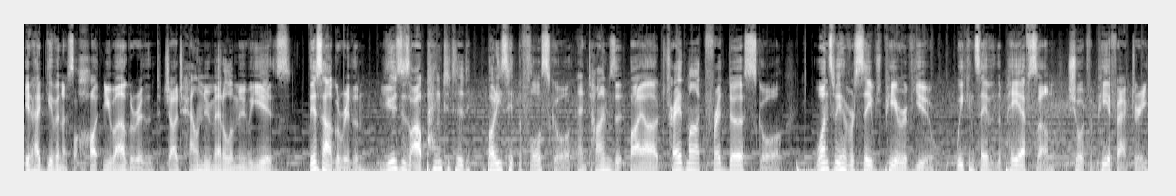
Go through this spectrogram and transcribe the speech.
it had given us a hot new algorithm to judge how new metal a movie is. This algorithm uses our patented Bodies Hit the Floor score and times it by our trademark Fred Durst score. Once we have received peer review, we can say that the PF sum, short for Peer Factory,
